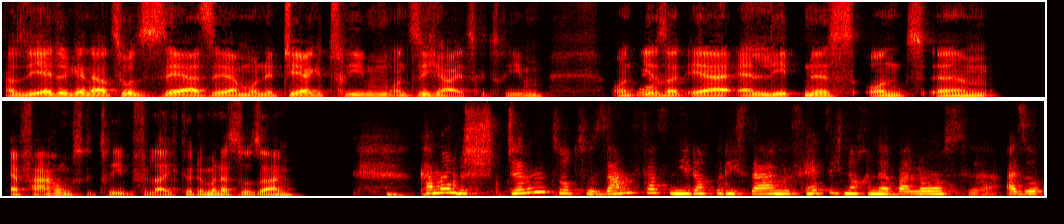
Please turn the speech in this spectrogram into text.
Also die ältere Generation ist sehr, sehr monetär getrieben und sicherheitsgetrieben. Und ja. ihr seid eher Erlebnis- und ähm, erfahrungsgetrieben, vielleicht könnte man das so sagen? Kann man bestimmt so zusammenfassen, jedoch würde ich sagen, es hält sich noch in der Balance. Also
